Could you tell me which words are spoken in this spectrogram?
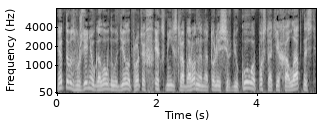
это возбуждение уголовного дела против экс-министра обороны Анатолия Сердюкова по статье «Халатность»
